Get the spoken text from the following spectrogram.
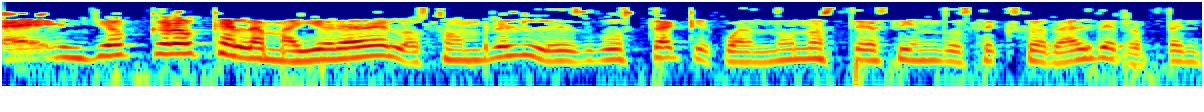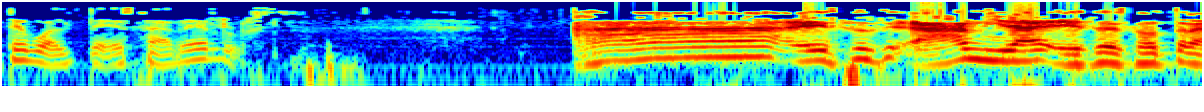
eh, yo creo que a la mayoría de los hombres les gusta que cuando uno esté haciendo sexo oral de repente voltees a verlos. Ah, eso ah, mira, esa es otra,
